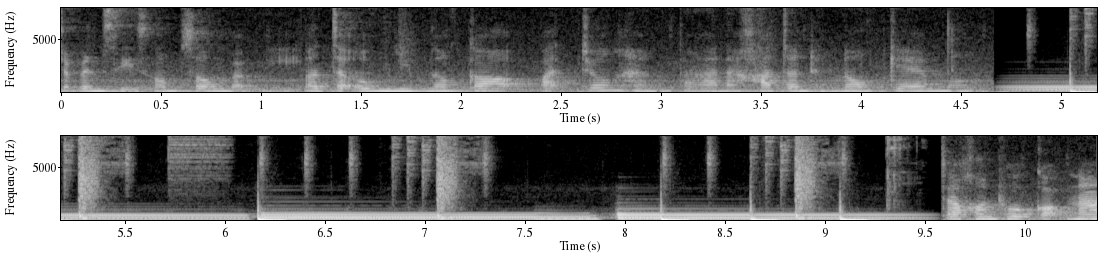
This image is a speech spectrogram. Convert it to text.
จะเป็นสีส้มๆ แบบนี้ เราจะอมยิ้มแล้วก็ปัดช่วงหางตานะคะ จนถึงโหนกแก้มเนาะจะคอนโทรลกรอบหน้า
